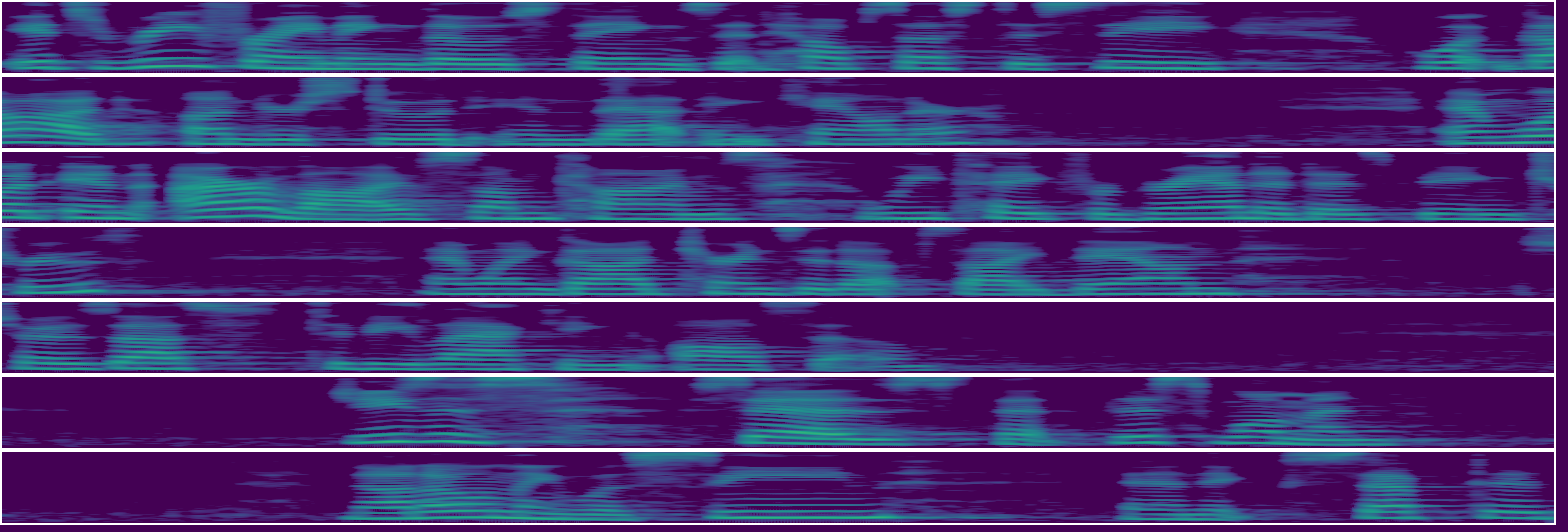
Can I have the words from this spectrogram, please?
It's reframing those things that helps us to see what God understood in that encounter and what in our lives sometimes we take for granted as being truth, and when God turns it upside down, shows us to be lacking also. Jesus says that this woman not only was seen and accepted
